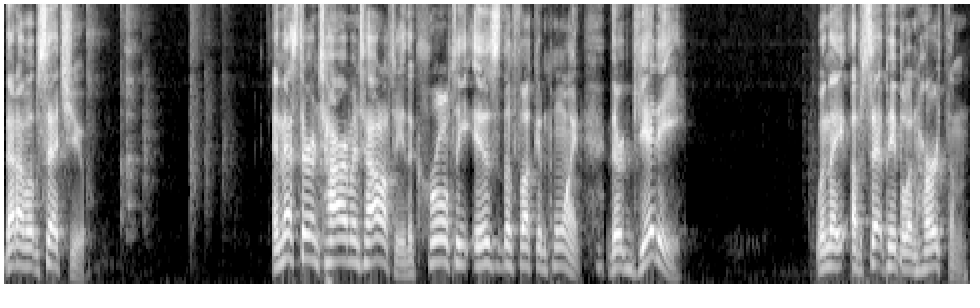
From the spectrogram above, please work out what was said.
that I've upset you. And that's their entire mentality. The cruelty is the fucking point. They're giddy when they upset people and hurt them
